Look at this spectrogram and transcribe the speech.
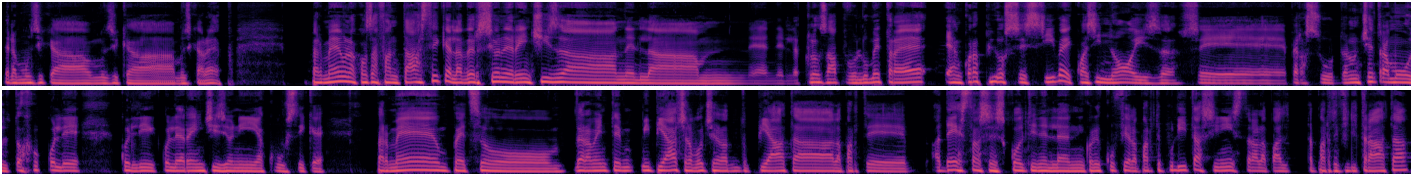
della musica, musica, musica rap per me è una cosa fantastica. La versione reincisa nella, mm, eh, nel close up volume 3 è ancora più ossessiva e quasi noise se, per assurdo. Non c'entra molto con quelle, quelli- quelle reincisioni acustiche. Per me è un pezzo veramente mi piace. La voce raddoppiata, la parte a destra, se ascolti nel, in quelle cuffie, la parte pulita, a sinistra la, la parte filtrata.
